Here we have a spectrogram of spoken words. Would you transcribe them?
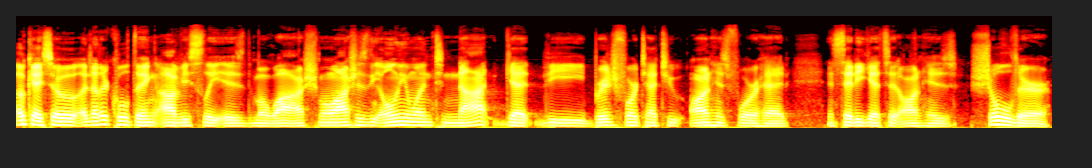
Okay, so another cool thing, obviously, is the Moash. Moash is the only one to not get the Bridge 4 tattoo on his forehead. Instead, he gets it on his shoulder,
